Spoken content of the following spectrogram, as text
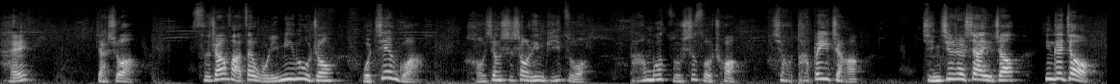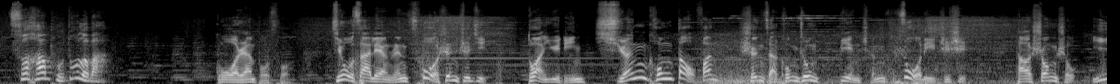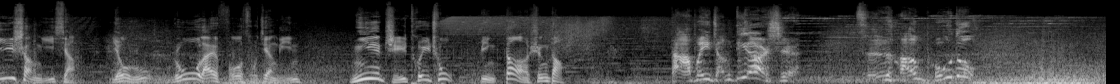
嘿，亚叔，此掌法在武林秘录中我见过啊，好像是少林鼻祖达摩祖师所创，叫大悲掌。紧接着下一招应该叫慈航普渡了吧？果然不错。就在两人错身之际。”段玉林悬空倒翻，身在空中变成坐立之势。他双手一上一下，犹如如来佛祖降临，捏指推出，并大声道：“大悲掌第二式，慈航普渡。”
